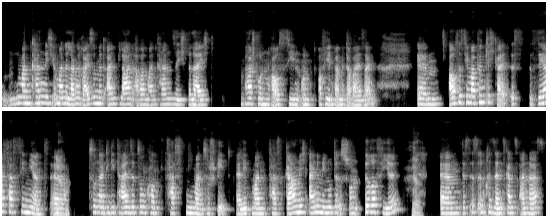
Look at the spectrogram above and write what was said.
Man kann nicht immer eine lange Reise mit einplanen, aber man kann sich vielleicht ein paar Stunden rausziehen und auf jeden Fall mit dabei sein. Ähm, auch das Thema Pünktlichkeit ist sehr faszinierend. Ja, Ähm, zu einer digitalen Sitzung kommt fast niemand zu spät. Erlebt man fast gar nicht. Eine Minute ist schon irre viel. ja, Ähm, das ist in Präsenz ganz anders.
